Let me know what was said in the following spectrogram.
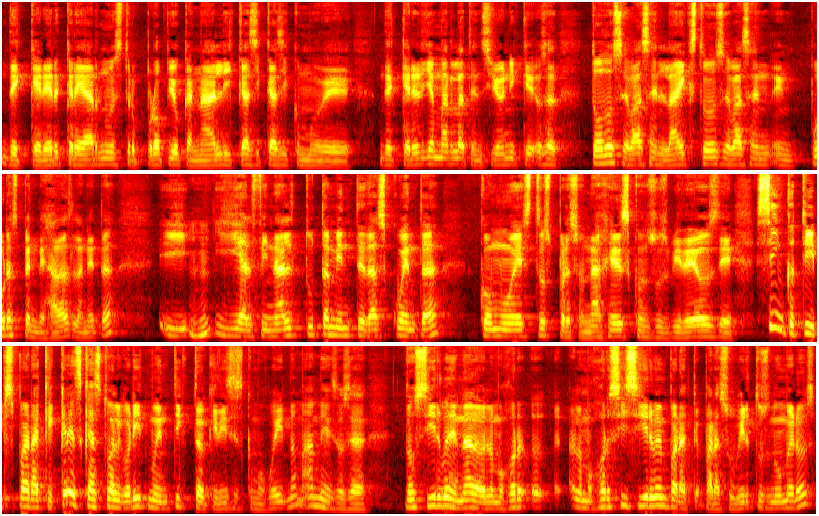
de querer crear nuestro propio canal y casi, casi como de, de querer llamar la atención y que, o sea, todo se basa en likes, todo se basa en, puras pendejadas, la neta. Y, y al final tú también te das cuenta cómo estos personajes con sus videos de cinco tips para que crezcas tu algoritmo en TikTok y dices como, güey, no mames, o sea, no sirve de nada. A lo mejor, a lo mejor sí sirven para, para subir tus números,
